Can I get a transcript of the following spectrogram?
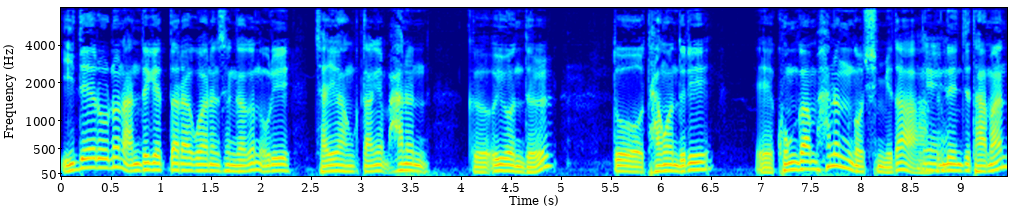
이대로는 안 되겠다라고 하는 생각은 우리 자유한국당의 많은 그 의원들 또 당원들이 예, 공감하는 것입니다. 네. 근데 이제 다만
